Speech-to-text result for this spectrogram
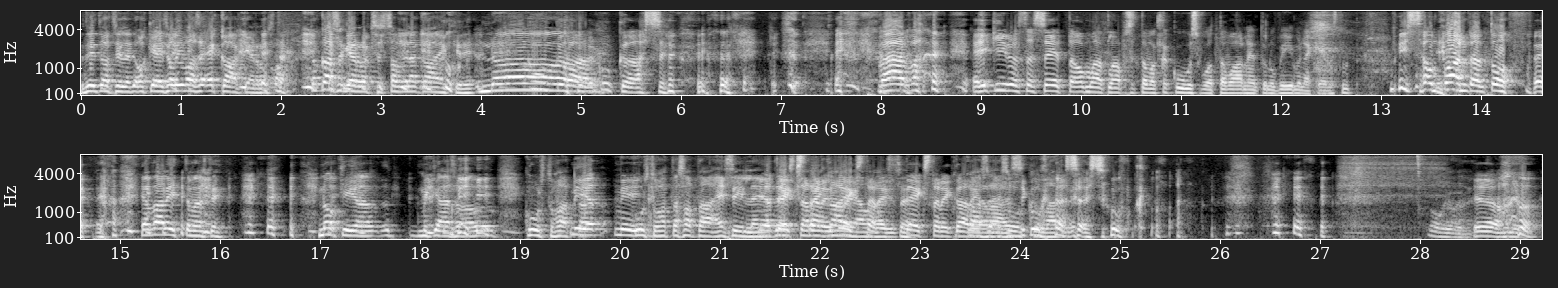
Nyt oot silleen, että okei, se oli vaan se eka kerros. Tokassa kerroksessa on vielä kaikki. Niin, no! Kuka, kuka se? Vähän, ei kiinnosta se, että omat lapset on vaikka kuusi vuotta vanhentunut viime näkemästä, mutta missä on pandan toffe? Ja, ja välittömästi Nokia, mikä se on, 6000, niin, ja, niin. 6100 esille ja, ja tekstari, tekstari, tekstari karjalaisessa. Kuka se suklaa? Oi, oi. Joo.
